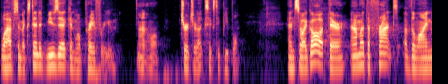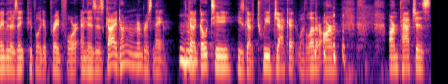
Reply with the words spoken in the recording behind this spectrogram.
we'll have some extended music and we'll pray for you. I don't know, church of like 60 people. And so I go up there and I'm at the front of the line. Maybe there's eight people to get prayed for. And there's this guy, I don't even remember his name. He's got a mm-hmm. goatee. He's got a tweed jacket with leather arm, arm patches.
